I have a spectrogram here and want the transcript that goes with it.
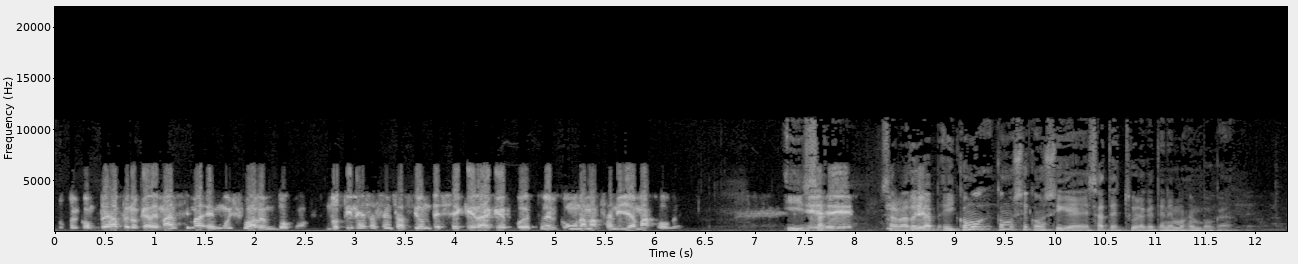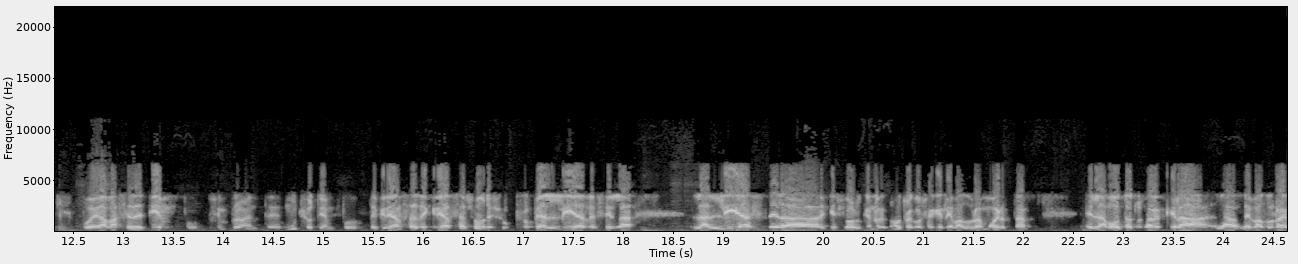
súper compleja, pero que además encima es muy suave en boca. No tienes esa sensación de sequedad que puedes tener con una manzanilla más joven. Y, Sa- eh, Salvador, sí. ¿y la- ¿y cómo, cómo se consigue esa textura que tenemos en boca? Pues a base de tiempo, simplemente, mucho tiempo, de crianza, de crianza sobre sus propias lías, es decir, la- las lías de la, que, son, que no es otra cosa que levadura muerta, en la bota tú sabes que la, la levadura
